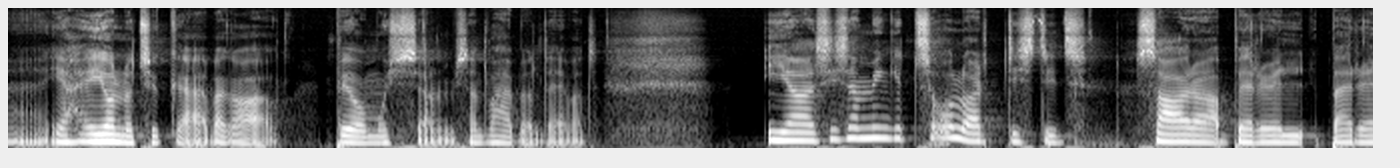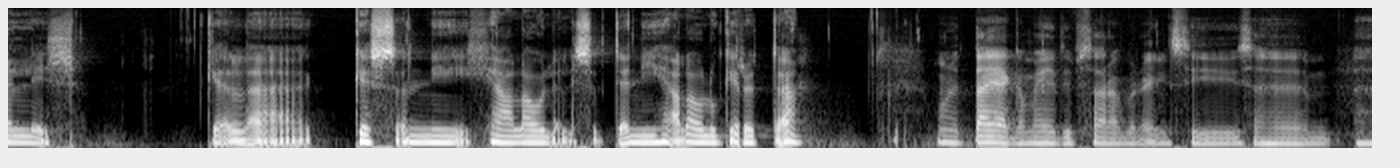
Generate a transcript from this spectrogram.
Äh, jah, ei olnud sihuke väga peomuss seal, mis nad vahepeal teevad. ja siis on mingid sooloartistid, Sara Perel-, Perellis, kelle, kes on nii hea laulja lihtsalt ja nii hea laulukirjutaja. Mulle täiega meeldib Sarah Bareilsi see äh,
